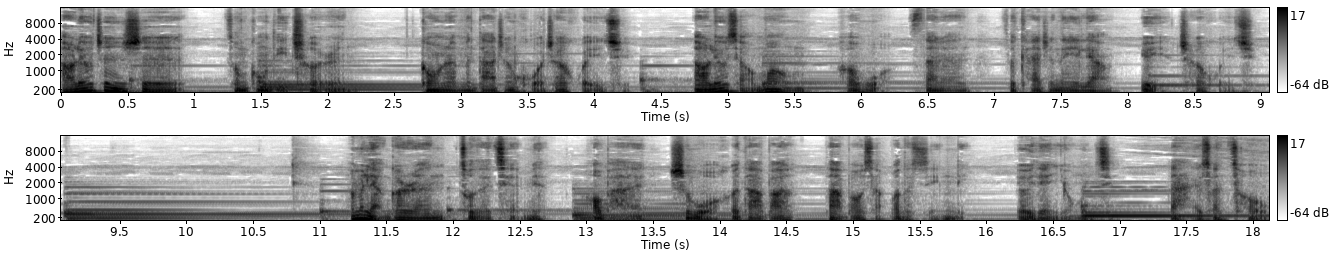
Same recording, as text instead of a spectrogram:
老刘正式从工地撤人，工人们搭乘火车回去，老刘、小梦和我三人则开着那辆越野车回去。他们两个人坐在前面，后排是我和大包大包小包的行李，有一点拥挤，但还算凑合。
